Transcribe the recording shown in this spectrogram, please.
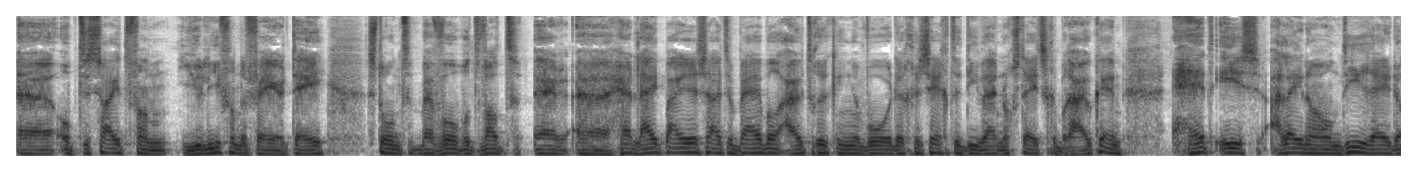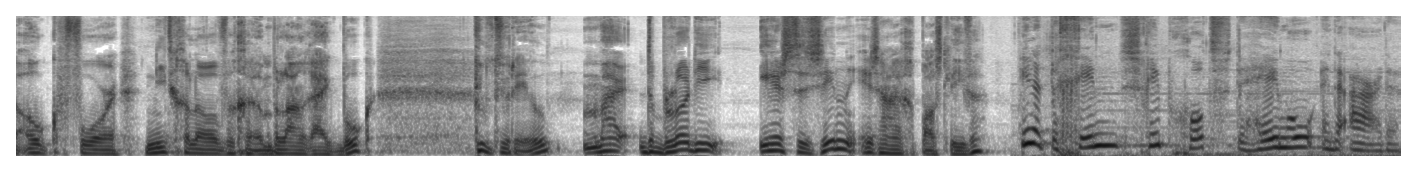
uh, op de site van jullie, van de VRT, stond bijvoorbeeld wat er uh, herleidbaar is uit de Bijbel. Uitdrukkingen, woorden, gezegden die wij nog steeds gebruiken. En het is alleen al om die reden ook voor niet-gelovigen een belangrijk boek. Cultureel. Maar de bloody eerste zin is aangepast, lieve. In het begin schiep God de hemel en de aarde.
